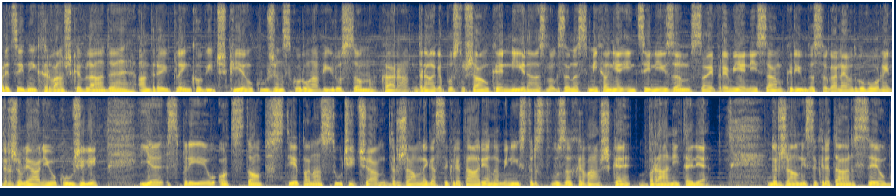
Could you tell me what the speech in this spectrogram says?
Predsednik hrvaške vlade Andrej Plenković, ki je okužen s koronavirusom, kar, drage poslušalke, ni razlog za nasmihanje in cinizem, saj premijer ni sam kriv, da so ga neodgovorni državljani okužili, je sprejel odstop Stjepana Sučiča, državnega sekretarja na Ministrstvu za hrvaške branitelje. Državni sekretar se je ob,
